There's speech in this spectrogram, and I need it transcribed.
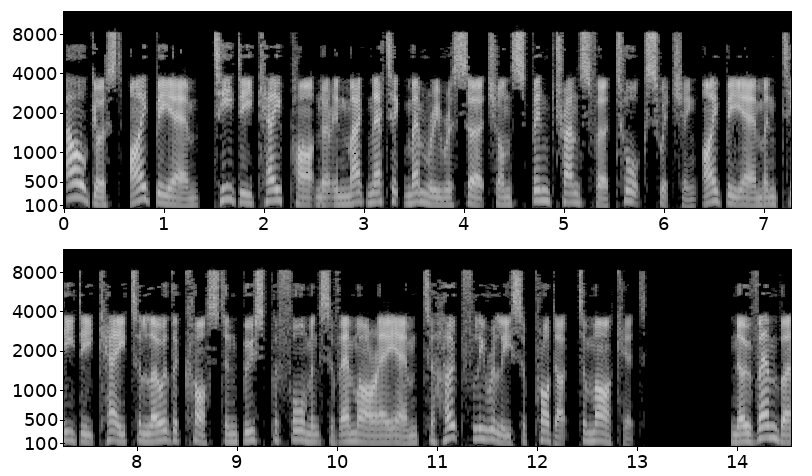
August, IBM, TDK partner in magnetic memory research on spin transfer torque switching IBM and TDK to lower the cost and boost performance of MRAM to hopefully release a product to market. November,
